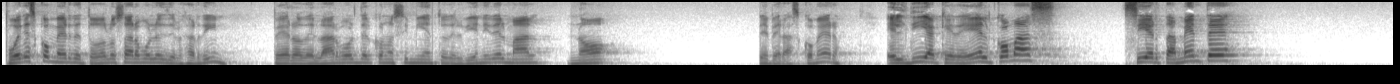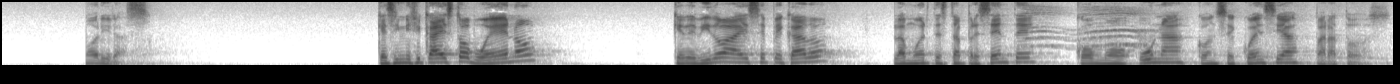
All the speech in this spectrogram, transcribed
Puedes comer de todos los árboles del jardín, pero del árbol del conocimiento del bien y del mal no deberás comer. El día que de él comas, ciertamente morirás. ¿Qué significa esto? Bueno, que debido a ese pecado, la muerte está presente como una consecuencia para todos.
